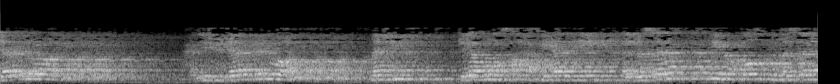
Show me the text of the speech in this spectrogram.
جابر وغيره. حديث جابر وغيره. ماشي؟ كلاهما صح في هذه المسألة. في خلاصة المسألة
